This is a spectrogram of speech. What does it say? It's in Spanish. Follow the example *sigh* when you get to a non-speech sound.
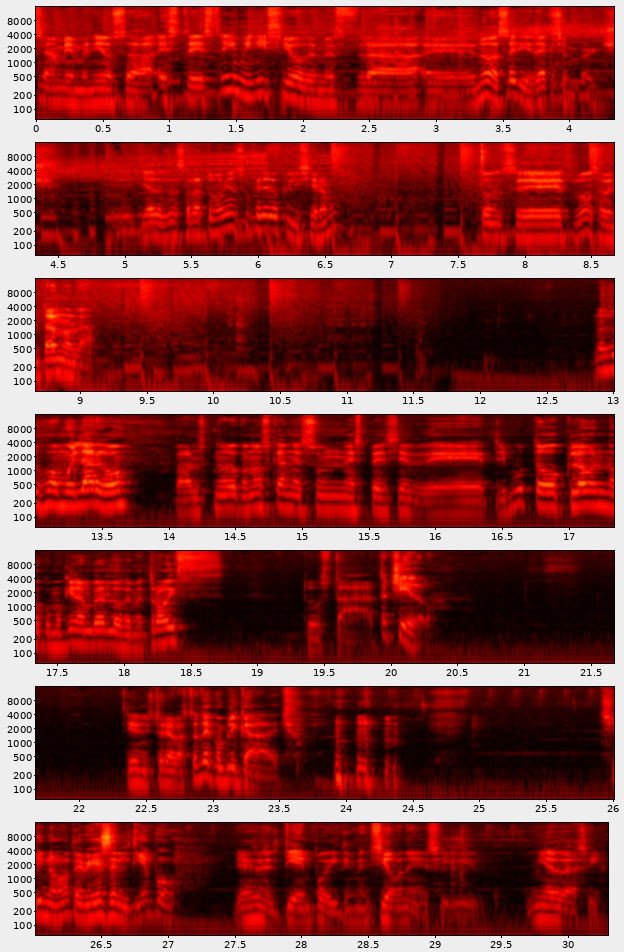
Sean bienvenidos a este stream inicio de nuestra eh, nueva serie de Action Verge. Eh, ya desde hace rato me habían sugerido que lo hiciéramos. Entonces, pues vamos a aventárnosla. No es un juego muy largo. Para los que no lo conozcan, es una especie de tributo, clon o como quieran verlo de Metroid. Entonces está, está chido. Tiene una historia bastante complicada, de hecho. *laughs* Sí, ¿no? Te viajes en el tiempo. Ya es en el tiempo y dimensiones y mierda así.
